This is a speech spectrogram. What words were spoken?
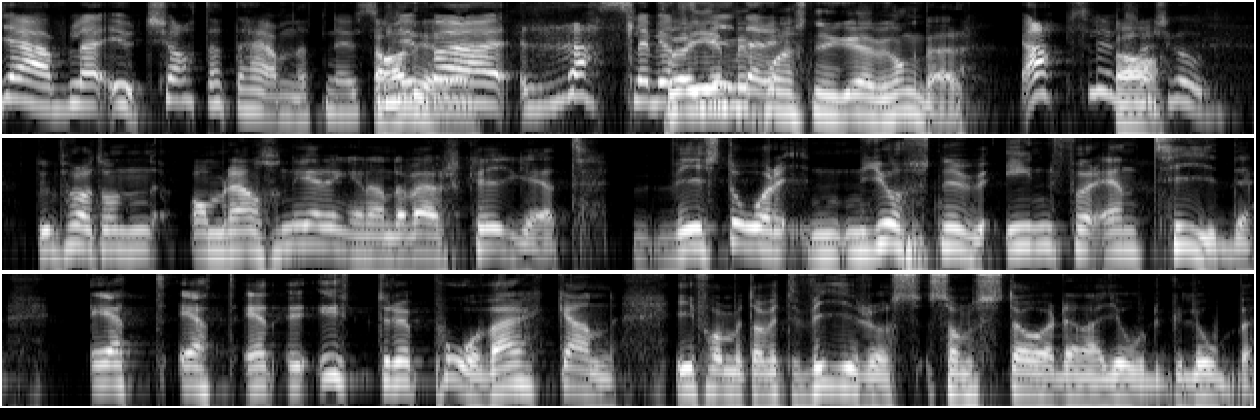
jävla uttjatat det här ämnet nu. Så Ja, nu det bara är rasslar vi Får oss jag ge vidare. mig på en snygg övergång där? Absolut, Ja. varsågod. Du pratar om, om ransoneringen andra världskriget. Vi står just nu inför en tid ett, ett, ett, yttre påverkan i form av ett virus som stör denna jordglob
